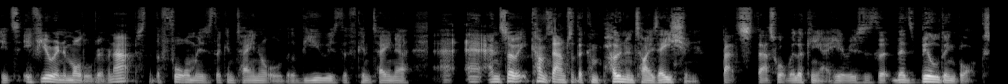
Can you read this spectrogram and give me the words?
it's if you're in a model driven apps, the form is the container or the view is the container, and so it comes down to the componentization. That's that's what we're looking at here. Is, is that there's building blocks,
